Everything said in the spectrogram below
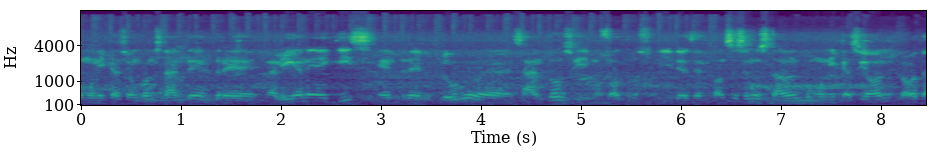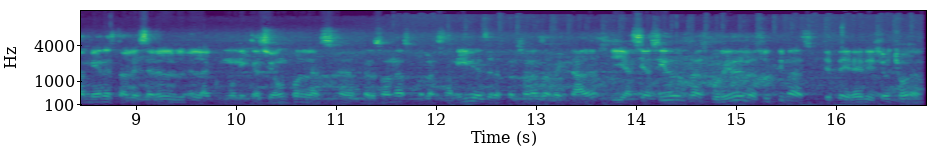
comunicación constante entre la Liga MX, entre el Club eh, Santos y nosotros. Y desde entonces hemos estado en comunicación también establecer la comunicación con las eh, personas, con las familias de las personas afectadas y así ha sido el transcurrir de las últimas, ¿qué te diré?, 18 horas.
